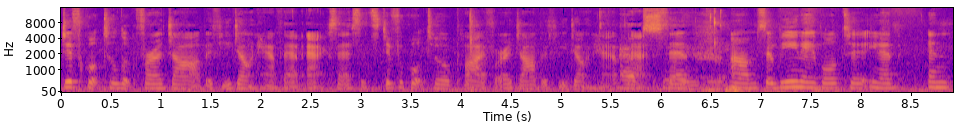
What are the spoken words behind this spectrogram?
difficult to look for a job if you don't have that access. It's difficult to apply for a job if you don't have that. So, um, so being able to, you know, and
